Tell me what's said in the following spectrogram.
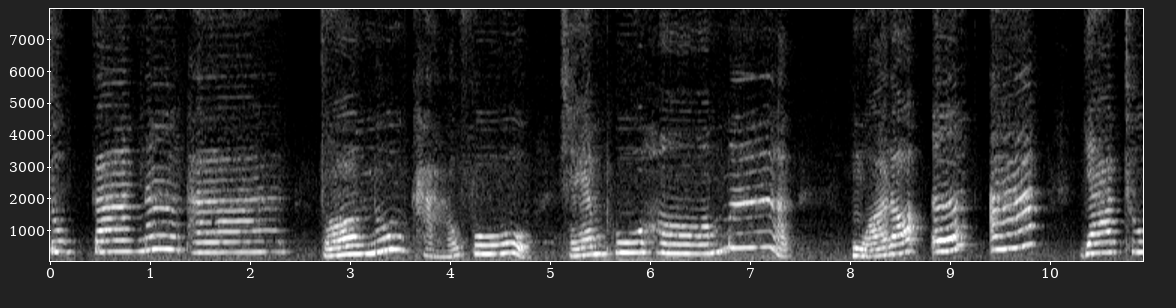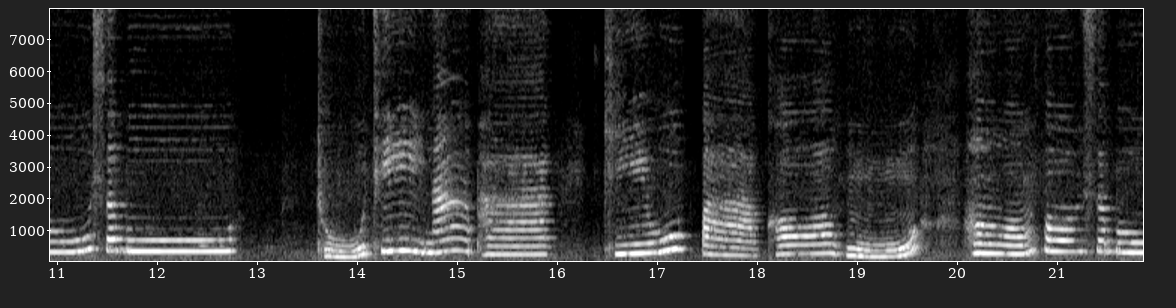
จุกกลางหน้าผากฟองนุ่มขาวฟู แชมพูหอมมาก หัวเราะเอิ๊กอาร์กอยากถูสบู่ ถู ที่หน้าผากคิ้วปากคอหู หอมฟองสบู่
